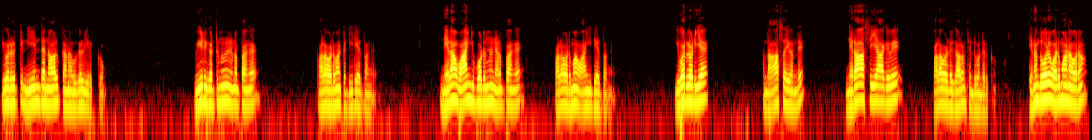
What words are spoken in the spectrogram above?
இவர்களுக்கு நீண்ட நாள் கனவுகள் இருக்கும். வீடு கட்டணும்னு நினைப்பாங்க. பல வருடமாக கட்டிக்கிட்டே இருப்பாங்க. நிலம் வாங்கி போடணும்னு நினைப்பாங்க. பல வருடமாக வாங்கிட்டே இருப்பாங்க. இவர்களுடைய அந்த ஆசை வந்து நிராசையாகவே பல வருட காலம் சென்று கொண்டிருக்கும். தினந்தோறும் வருமானம் வரும்.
